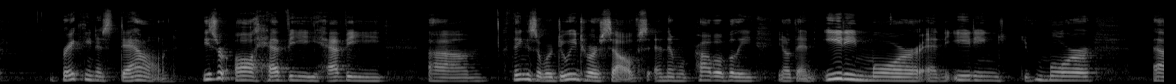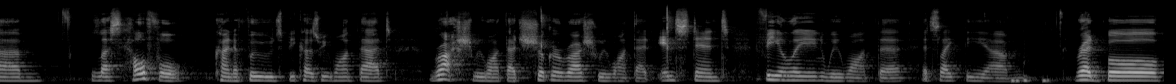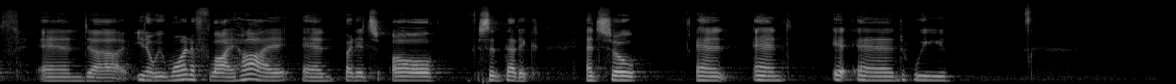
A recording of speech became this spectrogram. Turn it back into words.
breaking us down. These are all heavy, heavy um, things that we're doing to ourselves, and then we're probably, you know, then eating more and eating more um, less healthful kind of foods because we want that rush. We want that sugar rush. We want that instant feeling. We want the, it's like the um, Red Bull, and, uh, you know, we want to fly high, and but it's all synthetic. And so, and, and, and we,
